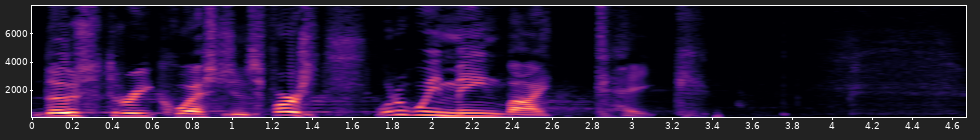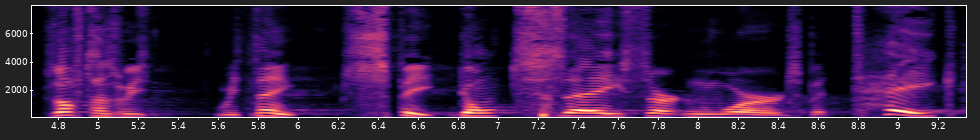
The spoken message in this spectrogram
those three questions. First, what do we mean by take? Because oftentimes we we think speak, don't say certain words, but take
